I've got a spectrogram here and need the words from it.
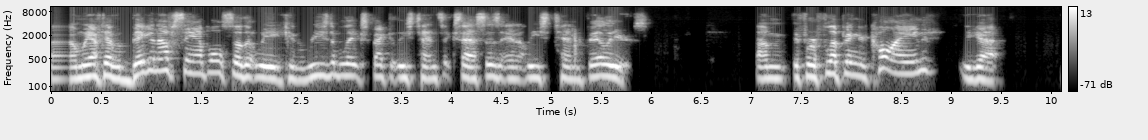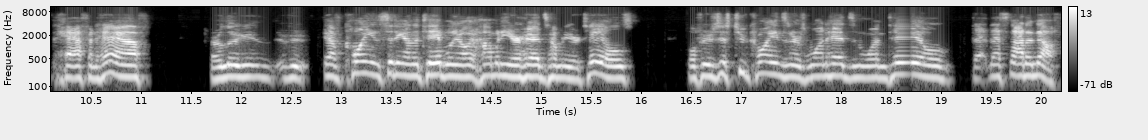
Um, we have to have a big enough sample so that we can reasonably expect at least 10 successes and at least 10 failures. Um, if we're flipping a coin, you got half and half, or if you have coins sitting on the table, you know, how many are heads, how many are tails. Well, if there's just two coins and there's one heads and one tail, that, that's not enough.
